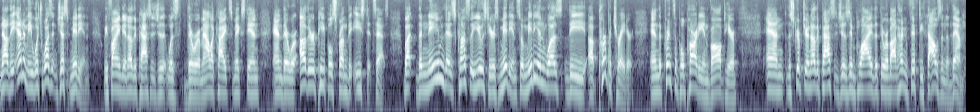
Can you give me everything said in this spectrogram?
Now, the enemy, which wasn't just Midian, we find in other passages that was there were Amalekites mixed in, and there were other peoples from the east. It says, but the name that is constantly used here is Midian. So Midian was the uh, perpetrator and the principal party involved here, and the scripture and other passages imply that there were about 150,000 of them.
